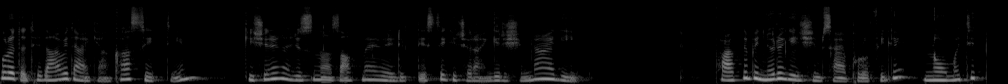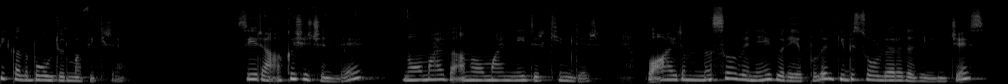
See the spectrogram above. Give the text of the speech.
Burada tedavi derken kastettiğim, kişinin acısını azaltmaya yönelik destek içeren girişimler değil. Farklı bir nöro gelişimsel profili normatif bir kalıba uydurma fikri. Zira akış içinde normal ve anormal nedir, kimdir, bu ayrım nasıl ve neye göre yapılır gibi sorulara da değineceğiz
